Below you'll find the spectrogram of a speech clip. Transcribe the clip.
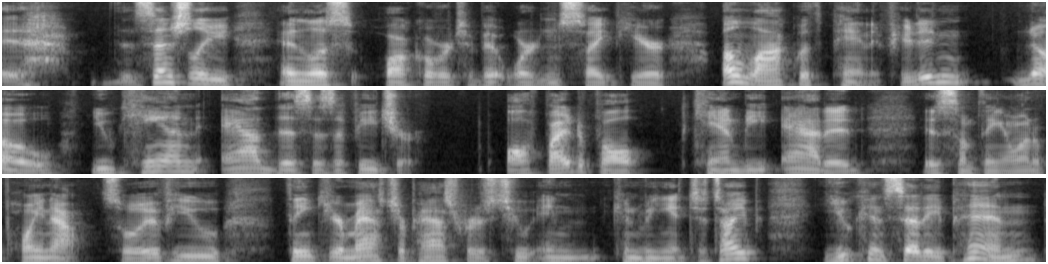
essentially, and let's walk over to Bitwarden's site here, unlock with PIN. If you didn't know, you can add this as a feature. Off by default, can be added is something I want to point out. So if you think your master password is too inconvenient to type, you can set a PIN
